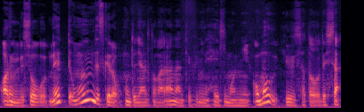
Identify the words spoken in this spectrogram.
あるんでしょうねって思うんですけど本当にあるのかななんていうふうにね平気もんに思うゆうさとでした。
